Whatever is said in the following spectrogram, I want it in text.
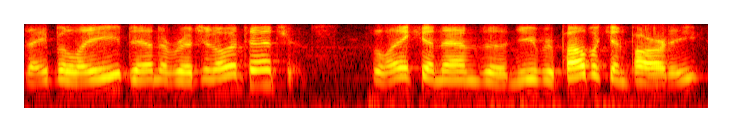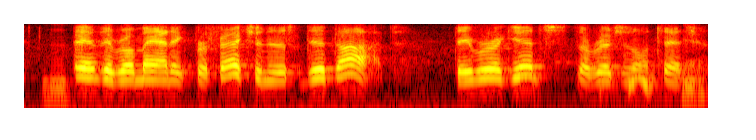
They believed in original intentions. Lincoln and the new Republican Party mm. and the Romantic Perfectionists did not. They were against original mm. intentions.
